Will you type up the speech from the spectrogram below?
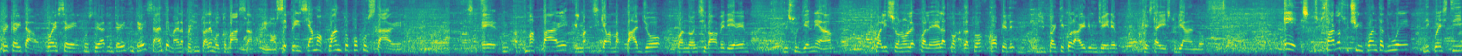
per carità, può essere considerato inter- interessante, ma è una percentuale molto bassa. Se pensiamo a quanto può costare eh, mappare, si chiama mappaggio quando si va a vedere sul DNA le, qual è la tua, la tua copia di particolari di un gene che stai studiando e farla su 52 di questi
